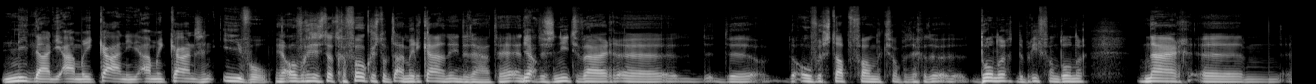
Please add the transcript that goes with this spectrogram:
Niet naar die Amerikanen. Die Amerikanen zijn evil. Ja, overigens is dat gefocust op de Amerikanen inderdaad. Hè? En Ja. dat is niet waar eh, de, de, overstap van, ik zal maar zeggen, de Donner, de brief van Donner, naar ehm, eh,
